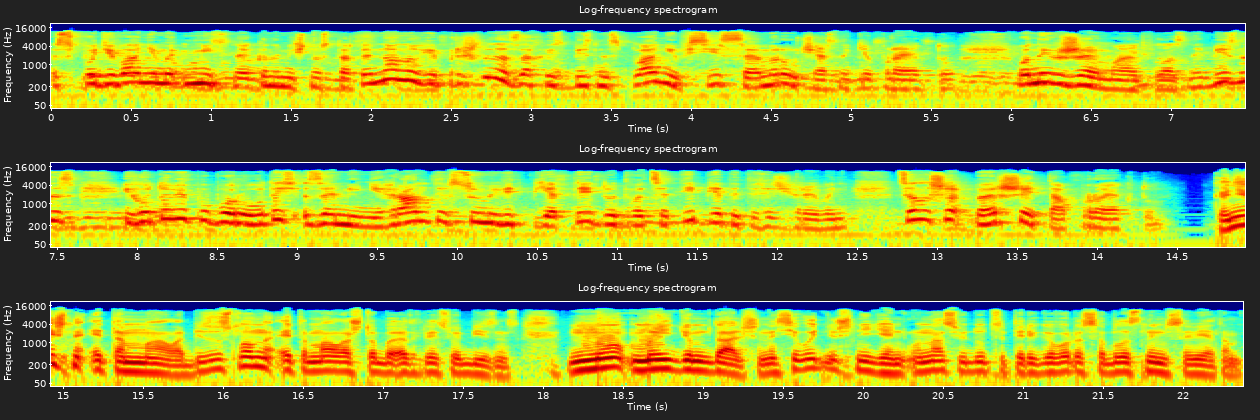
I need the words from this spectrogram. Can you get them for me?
Сподіваннями міцно економічно стати на ноги прийшли на захист бізнес-планів всі семеро учасників проекту. Вони вже мають власний бізнес і готові поборотись за міні-гранти в сумі від 5 до 25 тисяч гривень. Це лише перший етап проекту. Конечно, это мало. Безусловно, это мало, чтобы открыть свой бизнес. Но мы идем дальше. На сегодняшний день у нас ведутся переговоры с областным советом.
